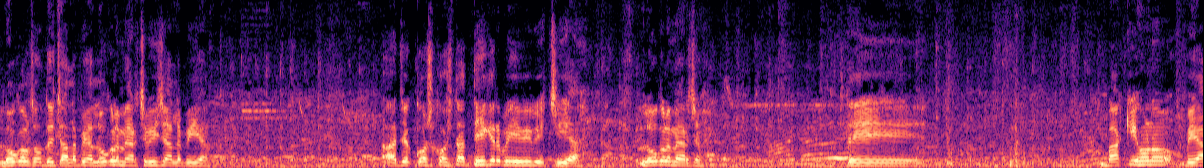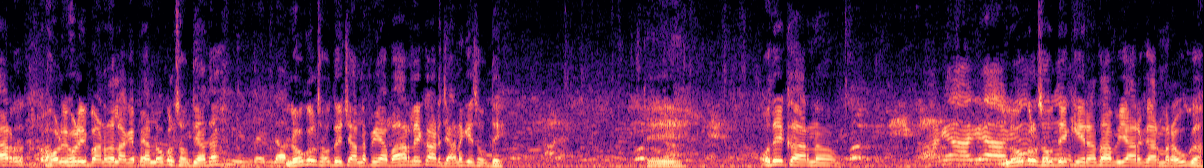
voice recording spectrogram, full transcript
ਲੋਕਲ ਸੌਦੇ ਚੱਲ ਪਿਆ, ਲੋਕਲ ਮਿਰਚ ਵੀ ਚੱਲ ਪਈ ਆ। ਅੱਜ ਕੁਛ ਕੁਛ ਤਾਂ 30 ਕੁ ਰੁਪਏ ਵੀ ਵੇਚੀ ਆ, ਲੋਕਲ ਮਿਰਚ। ਤੇ ਬਾਕੀ ਹੁਣ ਬਾਜ਼ਾਰ ਹੌਲੀ ਹੌਲੀ ਬਣਨ ਲੱਗ ਪਿਆ ਲੋਕਲ ਸੌਦਿਆਂ ਦਾ। ਲੋਕਲ ਸੌਦੇ ਚੱਲ ਪਿਆ, ਬਾਹਰਲੇ ਘਟ ਜਾਣਗੇ ਸੌਦੇ। ਤੇ ਉਹਦੇ ਕਾਰਨ ਆ ਗਿਆ ਆ ਗਿਆ ਲੋਕਲ ਸੌਦੇ ਕੇਰਾਂ ਦਾ ਬਾਜ਼ਾਰ ਗਰਮ ਰਹੂਗਾ।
